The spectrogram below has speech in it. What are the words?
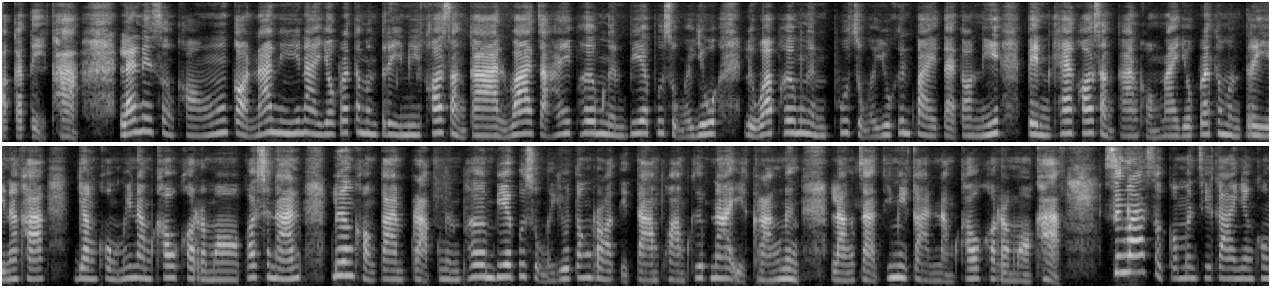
ปกติค่ะ และในส่วนของก่อนหน้านี้นายกรัฐมนตรีมีข้อสั่งการว่าจะให้เพิ่มเงินเบี้ยผู้สูงอายุ หรือว่าเพิ่มเงินผู้สูงอายุขึ้นไป แต่ตอนนี้เป็นแค่ข้อสั่งการของนายกรัฐมนตรีนะคะ ยังคงไม่นำเข้าคอรมอเพราะฉะนั้นเรื่องของการปรับเงินเพิ่มเบี้ยผู้สูงอายุต้องรอติดตามความคืบหน้าอีกครั้งหนึ่ง หลังจากที่มีการนำเข้าคอรมอค่ะ ซึ่งล่าสุดกรมบัญชีกลางยังคง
